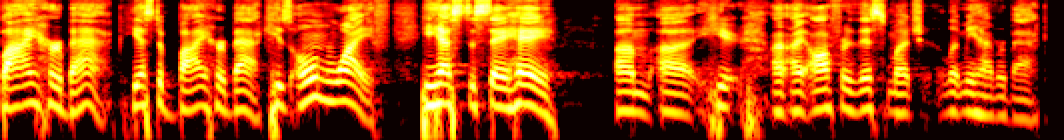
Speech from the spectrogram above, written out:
buy her back. He has to buy her back. His own wife, he has to say, hey, um, uh, here, I, I offer this much, let me have her back.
